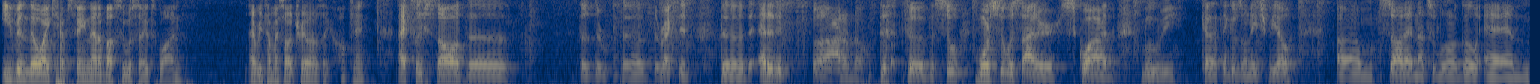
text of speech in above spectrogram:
Even though I kept saying that about Suicide Squad, every time I saw a trailer, I was like, okay. I actually saw the the the, the directed the the edited uh, I don't know the the, the su- more Suicider Squad movie because I think it was on HBO. Um, saw that not too long ago and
